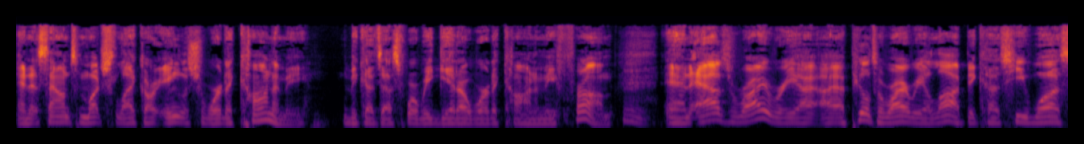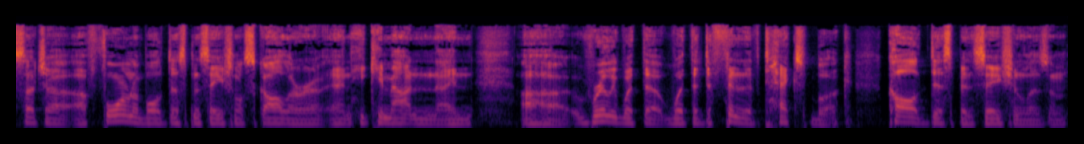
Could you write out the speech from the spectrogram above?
And it sounds much like our English word economy because that's where we get our word economy from. Hmm. And as Ryrie, I, I appeal to Ryrie a lot because he was such a, a formidable dispensational scholar, and he came out and, and uh, really with the with the definitive textbook called dispensationalism.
